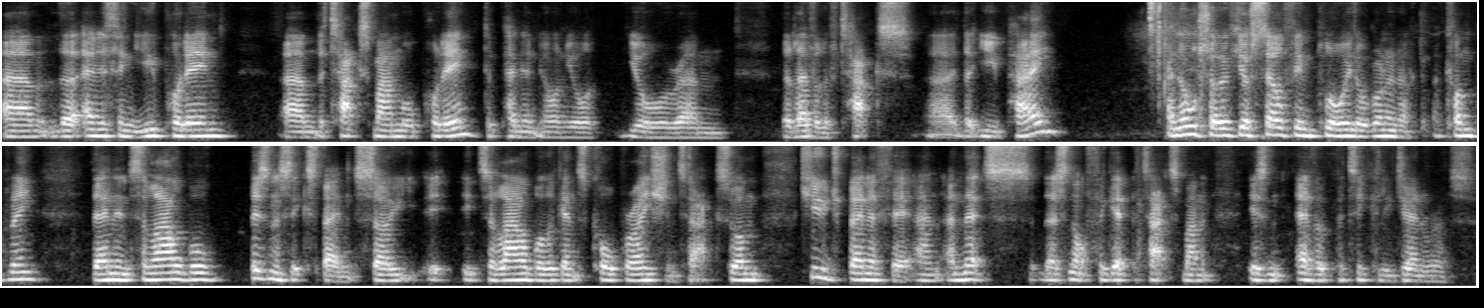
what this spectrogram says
um, that anything you put in, um, the taxman will put in, depending on your your um, the level of tax uh, that you pay. And also, if you're self-employed or running a, a company, then it's allowable business expense. So it, it's allowable against corporation tax. So a um, huge benefit. And, and let's let's not forget the tax man isn't ever particularly generous.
